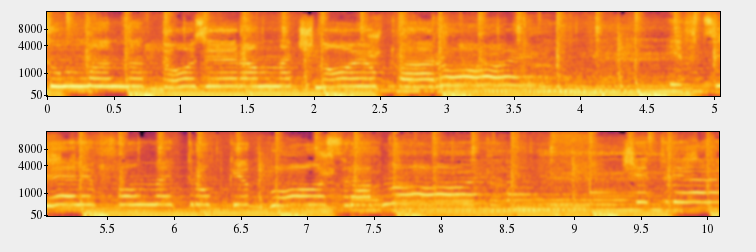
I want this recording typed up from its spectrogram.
Туман над озером ночною порой. И в телефонной трубке голос родной. Четверостишие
